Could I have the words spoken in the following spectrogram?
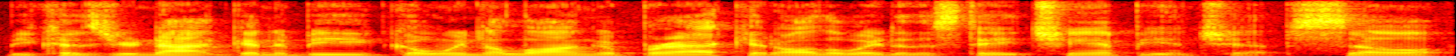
because you're not going to be going along a bracket all the way to the state championship. So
